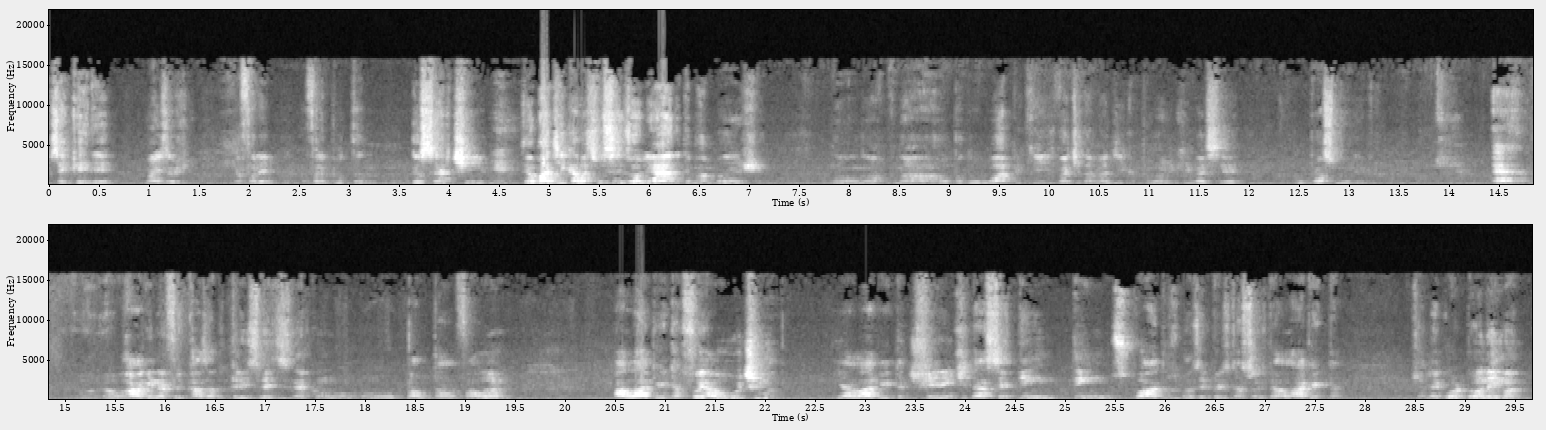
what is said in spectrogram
Sem querer, mas eu, eu falei, eu falei, puta, deu certinho. Tem uma dica lá, se vocês olharem, tem uma mancha no- na, na roupa do lápis que vai te dar uma dica por onde que vai ser o próximo livro. É, o, Ragnar foi casado três vezes, né? Como o Paulo tava falando. A Lagertha foi a última. E a Lagertha, diferente da série, tem, tem uns quadros, umas representações da Lagertha, que ela é gordona, hein, mano?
